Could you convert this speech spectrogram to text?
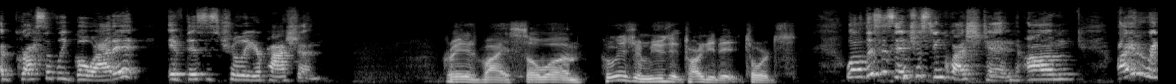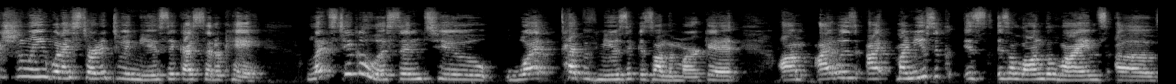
aggressively go at it if this is truly your passion. Great advice. So, um, who is your music targeted towards? Well, this is an interesting question. Um, I originally, when I started doing music, I said, okay, let's take a listen to what type of music is on the market. Um, I was, I, my music is, is along the lines of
